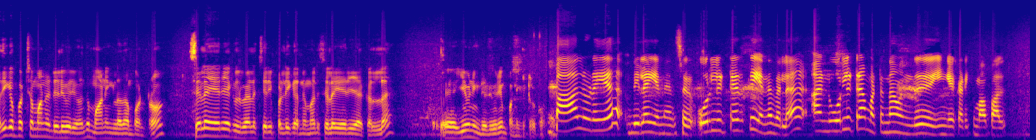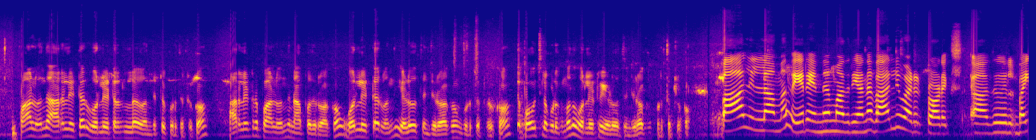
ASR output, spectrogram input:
அதிகபட்சமான டெலிவரி வந்து மார்னிங்கில் தான் பண்ணுறோம் சில ஏரியாக்கள் வேளச்சேரி பள்ளிக்கரணை மாதிரி சில ஏரியாக்களில் ஈவினிங் டெலிவரியும் பண்ணிக்கிட்டு இருக்கோம். பாலுடைய விலை என்ன? சார் ஒரு லிட்டருக்கு என்ன விலை? அண்ட் ஒரு லிட்டரா மட்டும்தான் வந்து இங்க கிடைக்குமா பால்? பால் வந்து அரை லிட்டர் ஒரு லிட்டரில் வந்துட்டு கொடுத்துட்ருக்கோம் அரை லிட்டர் பால் வந்து நாற்பது ரூபாக்கும் ஒரு லிட்டர் வந்து எழுபத்தஞ்சு ரூபாக்கும் கொடுத்துட்ருக்கோம் இந்த பவுச்சில் கொடுக்கும்போது ஒரு லிட்டர் எழுபத்தஞ்சு ரூபாய்க்கு கொடுத்துட்ருக்கோம் பால் இல்லாம வேற என்ன மாதிரியான வேல்யூ ஆடட் ப்ராடக்ட்ஸ் அது பை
